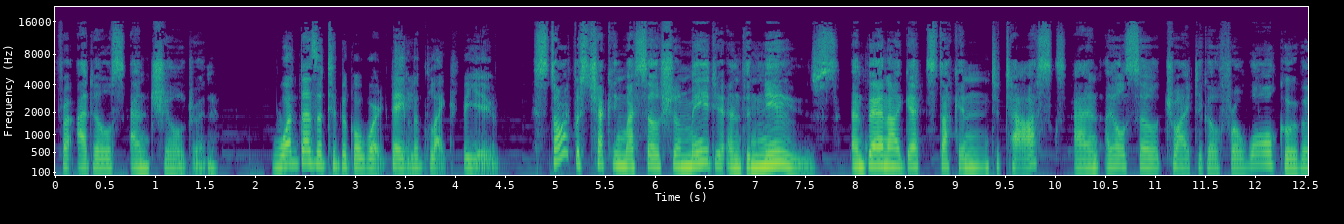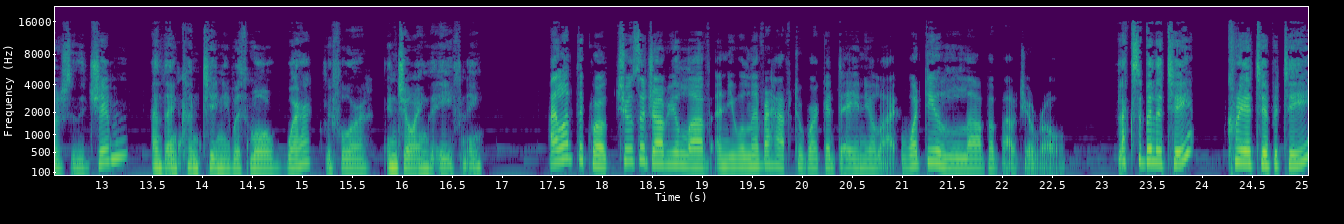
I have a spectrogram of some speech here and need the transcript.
for adults and children. What does a typical workday look like for you? Start with checking my social media and the news, and then I get stuck into tasks. And I also try to go for a walk or go to the gym, and then continue with more work before enjoying the evening. I love the quote choose a job you love, and you will never have to work a day in your life. What do you love about your role? Flexibility, creativity,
